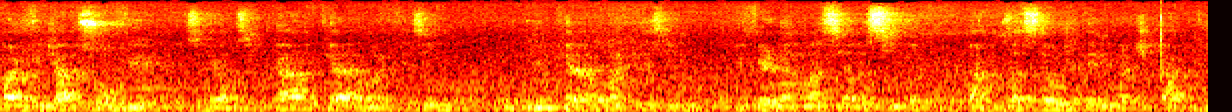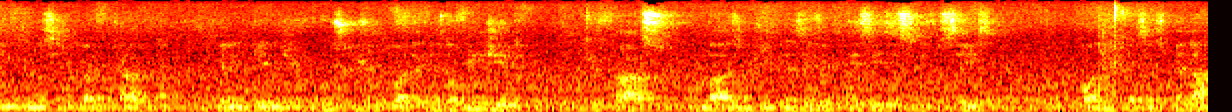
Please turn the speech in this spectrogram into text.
para o fim de absolver os réus Ricardo, que era o Marquezinho, Rodrigo, que era o Marquezinho, e Fernando Maciel da Silva, da acusação de terem praticado crime de homicídio qualificado pelo emprego de recurso junto à defesa ofendido que faço com base no artigo 386 e 6 do Código de Processo Penal.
